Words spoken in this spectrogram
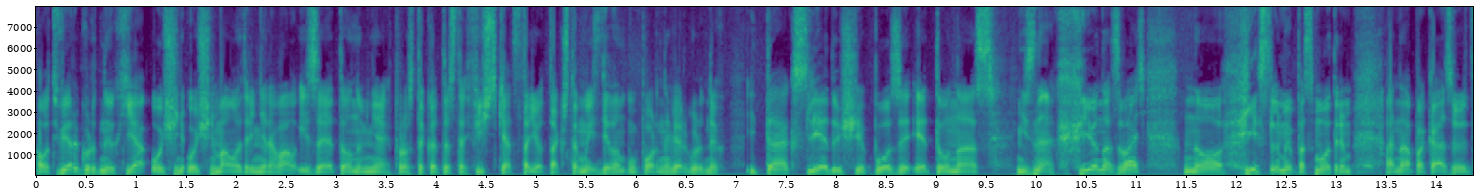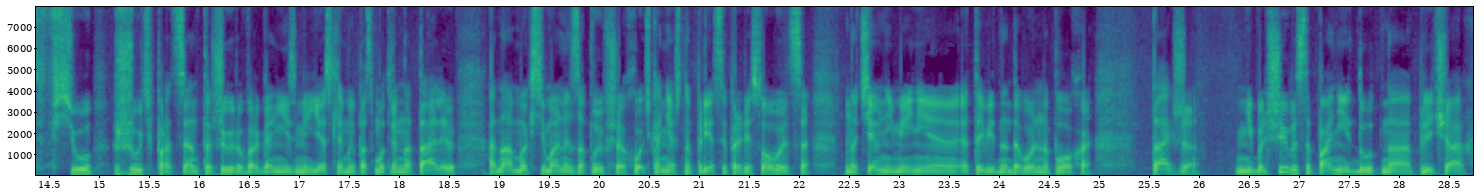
А вот верх грудных я очень-очень мало тренировал, из-за этого он у меня просто катастрофически отстает. Так что мы сделаем упор на верх грудных. Итак, следующая поза, это у нас, не знаю, как ее назвать, но если мы посмотрим, она показывает всю жуть процента жира в организме. Если мы посмотрим на талию, она максимально заплывшая. Хоть, конечно, пресс и прорисовывается, но тем не менее это видно довольно плохо. Также Небольшие высыпания идут на плечах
